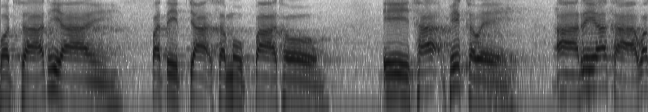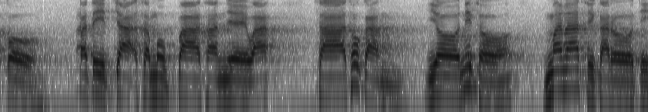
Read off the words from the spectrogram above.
บทสาธยาย ปฏิจจสมุปปาโท อีทะพิกเว อาริยสาวโก ปฏิจจสมุปปาทันเยวะ สาธุกัง โยนิโสมนสิกโรติ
